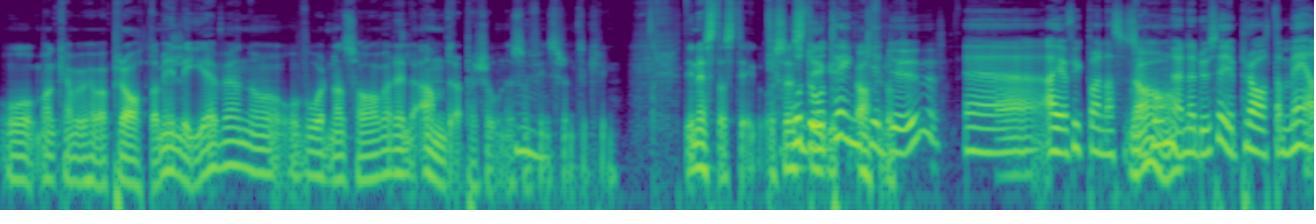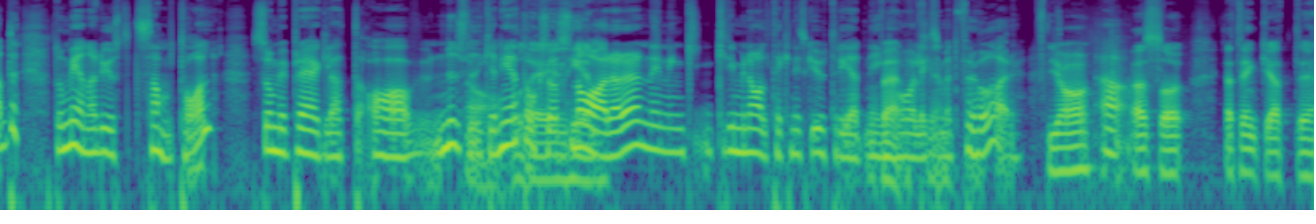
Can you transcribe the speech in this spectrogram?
Och man kan behöva prata med eleven och, och vårdnadshavare eller andra personer som Mm. finns runt omkring. Det är nästa steg. sen Och då steget- ja, tänker förlåt. du, eh, jag fick bara en association Ja. här, när du säger prata med, då menar du just ett samtal som är präglat av nyfikenhet Ja, och också, hel- snarare än en kriminalteknisk utredning och Verkligen. liksom ett förhör. Ja, Ja. Alltså, jag tänker att eh,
